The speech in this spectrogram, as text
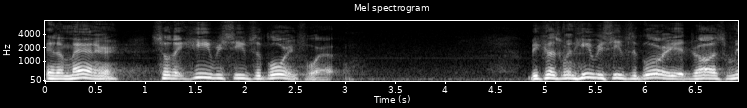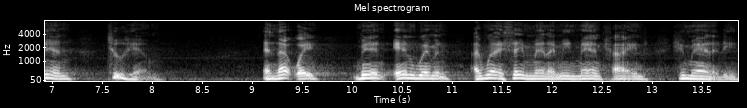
in a manner so that He receives the glory for it. Because when He receives the glory, it draws men to Him. And that way, men and women, and when I say men, I mean mankind, humanity.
